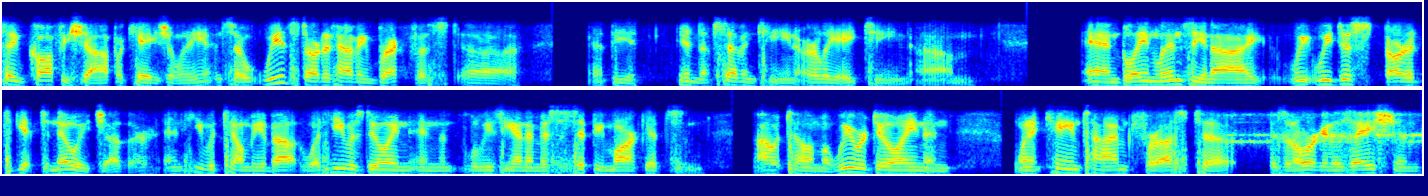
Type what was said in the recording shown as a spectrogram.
same coffee shop occasionally. And so we had started having breakfast uh, at the end of 17, early 18. Um, and Blaine Lindsay and I, we, we just started to get to know each other. And he would tell me about what he was doing in the Louisiana, Mississippi markets, and I would tell him what we were doing, and when it came time for us to, as an organization,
